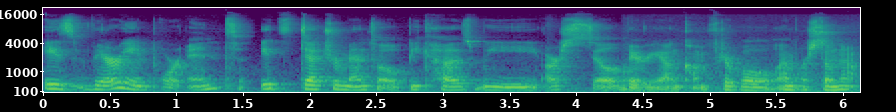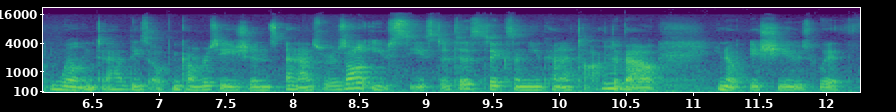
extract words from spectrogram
is very important. It's detrimental because we are still very uncomfortable and we're still not willing to have these open conversations. And as a result, you see statistics and you kind of talked mm-hmm. about, you know, issues with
